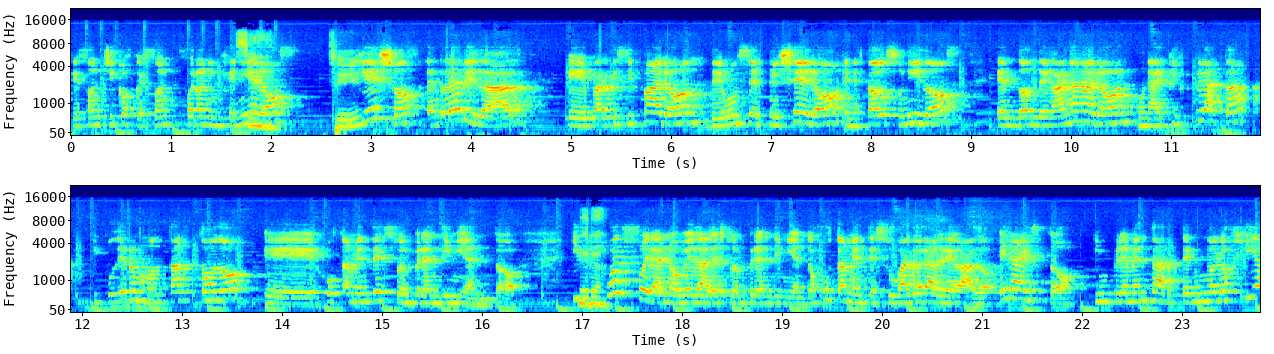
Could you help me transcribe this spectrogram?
que son chicos que son, fueron ingenieros. Y ellos, en realidad, eh, participaron de un semillero en Estados Unidos en donde ganaron una X plata y pudieron montar todo eh, justamente su emprendimiento. ¿Y cuál fue la novedad de su emprendimiento? Justamente su valor agregado. Era esto, implementar tecnología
